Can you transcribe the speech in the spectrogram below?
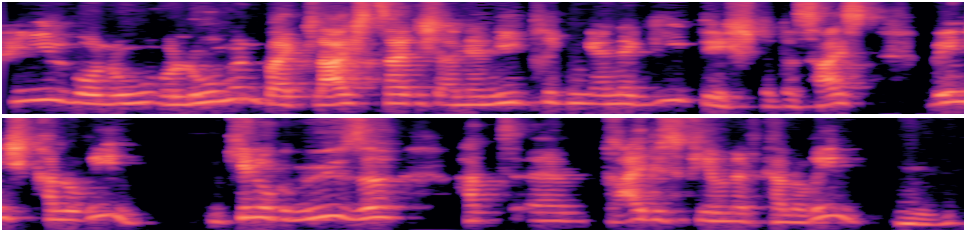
viel Volumen bei gleichzeitig einer niedrigen Energiedichte. Das heißt, wenig Kalorien. Ein Kilo Gemüse hat äh, 300 bis 400 Kalorien. Mhm.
